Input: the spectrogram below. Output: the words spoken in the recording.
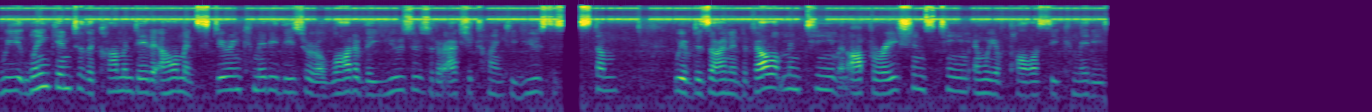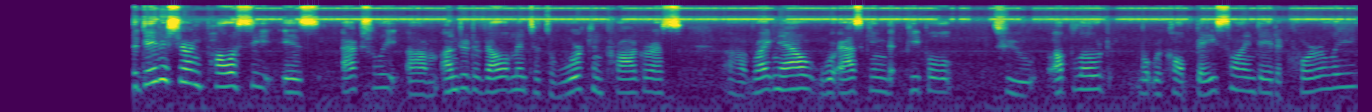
We link into the Common Data Element Steering Committee. These are a lot of the users that are actually trying to use the system. We have design and development team, an operations team, and we have policy committees. The data sharing policy is actually um, under development. It's a work in progress. Uh, right now, we're asking that people to upload what we call baseline data quarterly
